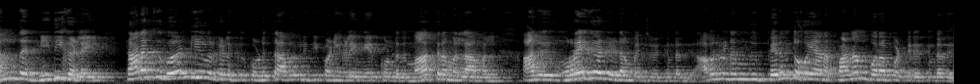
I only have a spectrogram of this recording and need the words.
அந்த நிதிகளை தனக்கு வேண்டியவர்களுக்கு கொடுத்து அபிவிருத்தி பணிகளை மேற்கொண்டது மாத்திரமல்லாமல் அது முறைகேடு இடம்பெற்றிருக்கின்றது. அவர்களிடமிருந்து பெருந்தொகையான பணம் பெறப்பட்டிருக்கின்றது.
